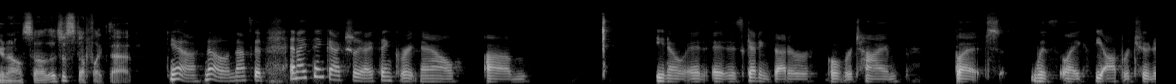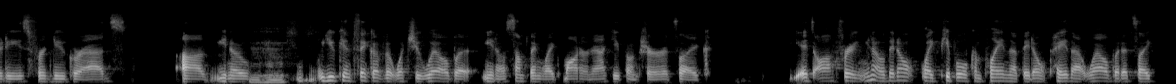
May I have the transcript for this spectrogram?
you know so it's just stuff like that Yeah, no, and that's good. And I think actually, I think right now, um, you know, it, it is getting better over time, but with like the opportunities for new grads, uh, you know, hmm you can think of it what you will, but you know, something like modern acupuncture, it's like it's offering. You know, they don't like people complain that they don't pay that well, but it's like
